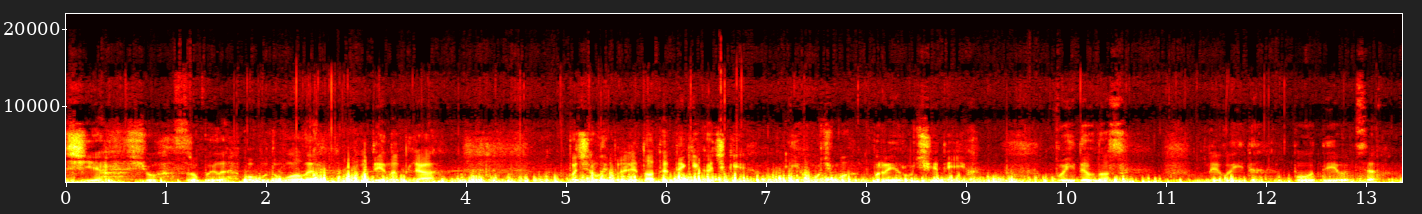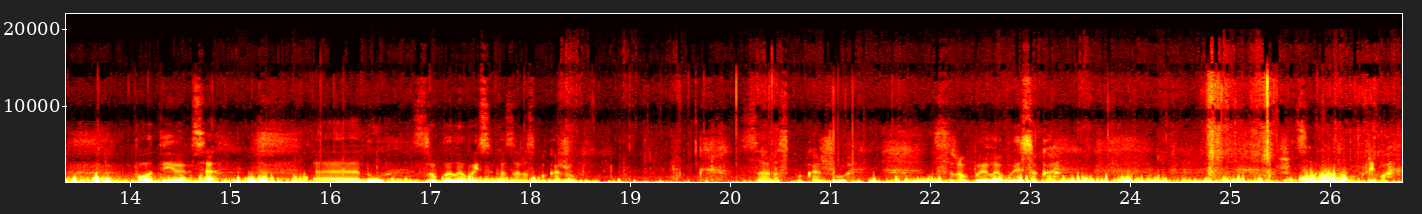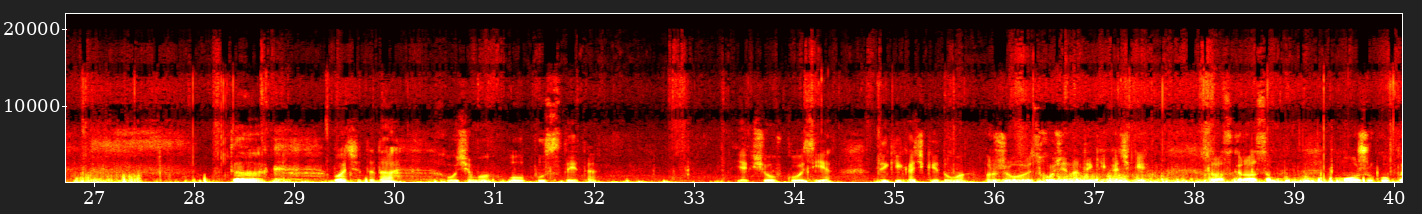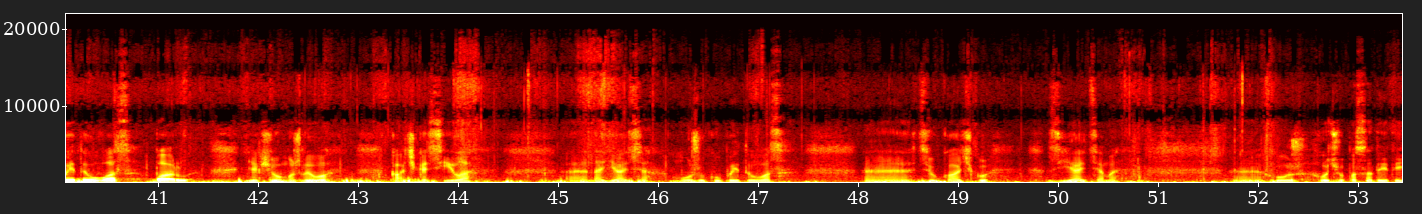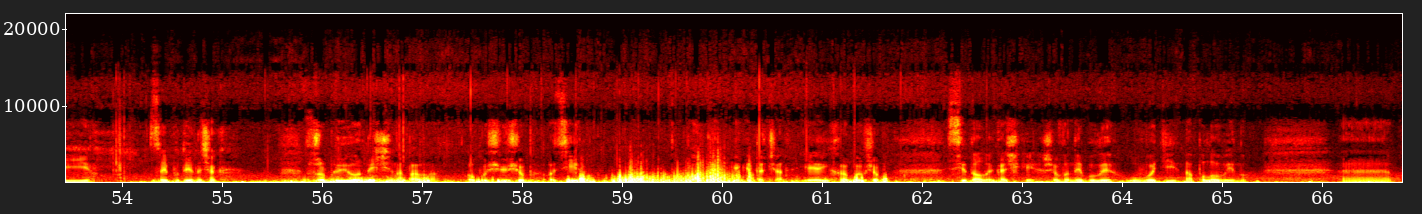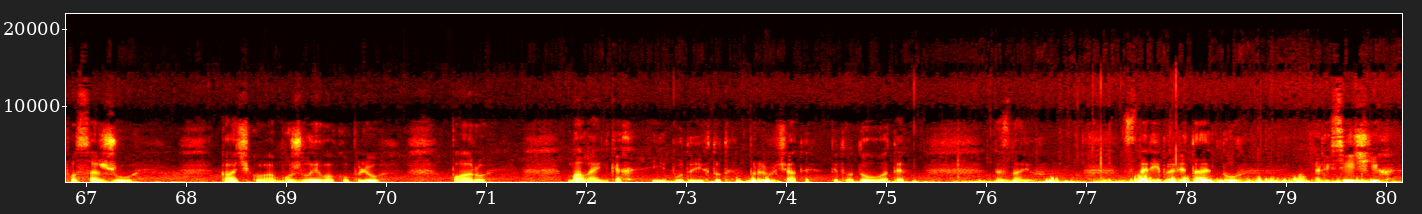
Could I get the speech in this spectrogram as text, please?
Ще що зробили? Побудували будинок для. Почали прилітати дикі качки. Хочемо приручити їх. Вийде в нас, не вийде, подивимося. Подивимося. Е, ну, зробили високо, зараз покажу. Зараз покажу. Зробили високо. Що це риба? Так, бачите, да? Хочемо опустити. Якщо в когось є дикі качки вдома проживають, схожі на дикі качки розкрасом, можу купити у вас пару. Якщо, можливо, качка сіла е, на яйця, можу купити у вас е, цю качку з яйцями. Е, Хочу посадити її в цей будиночок. Зроблю його нижче, напевно. Опущу, щоб оці плати, які торчать, я їх робив, щоб сідали качки, щоб вони були у воді наполовину. Е, посажу качку, а можливо куплю пару маленьких і буду їх тут приручати, підгодовувати. Не знаю. Старі прилітають, ну Олексійович їх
